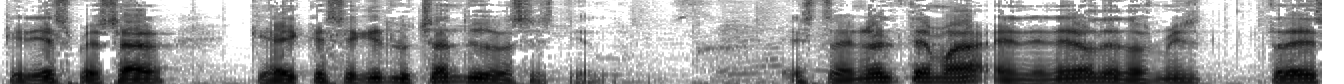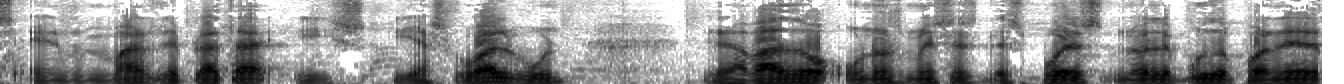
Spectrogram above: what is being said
quería expresar que hay que seguir luchando y resistiendo. Estrenó el tema en enero de 2003 en Mar de Plata y, a su álbum, grabado unos meses después, no le pudo poner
